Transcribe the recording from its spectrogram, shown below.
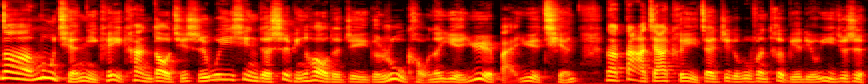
那目前你可以看到，其实微信的视频号的这个入口呢，也越摆越前。那大家可以在这个部分特别留意，就是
